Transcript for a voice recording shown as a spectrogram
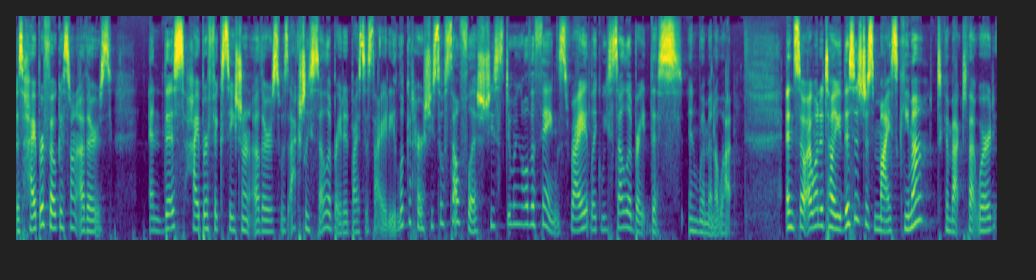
was hyper focused on others, and this hyper fixation on others was actually celebrated by society. Look at her, she's so selfless. She's doing all the things, right? Like we celebrate this in women a lot. And so I want to tell you this is just my schema, to come back to that word.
